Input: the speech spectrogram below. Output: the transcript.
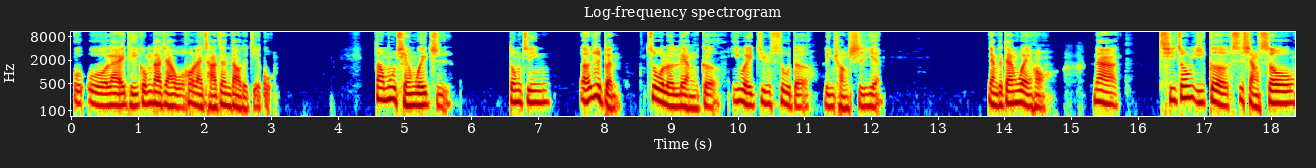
我我来提供大家我后来查证到的结果。到目前为止，东京呃日本。做了两个伊维菌素的临床试验，两个单位哈，那其中一个是想收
